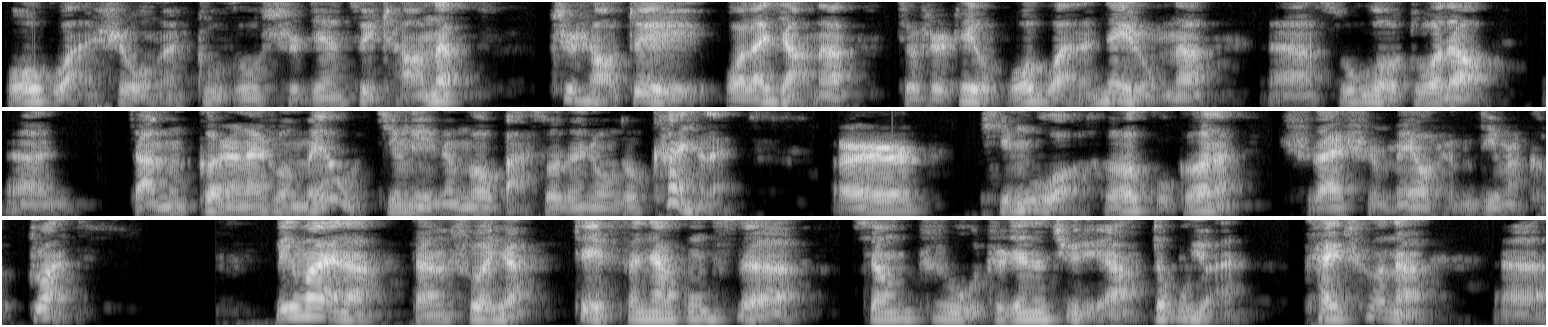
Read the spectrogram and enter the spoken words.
博物馆是我们驻足时间最长的。至少对我来讲呢，就是这个博物馆的内容呢，呃，足够多到，呃，咱们个人来说没有精力能够把所有的内容都看下来。而苹果和谷歌呢，实在是没有什么地方可转。另外呢，咱们说一下这三家公司的相之物之间的距离啊都不远，开车呢，呃，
